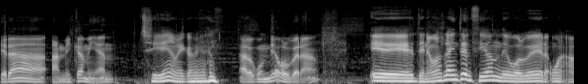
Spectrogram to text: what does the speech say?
era Amika Mian. Sí, a mí también. ¿Algún día volverá? Eh, tenemos la intención de volver. Bueno,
